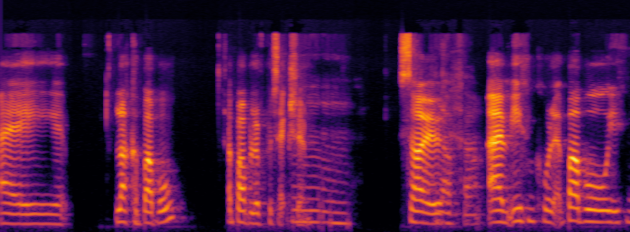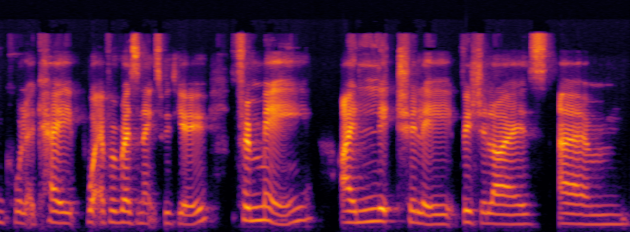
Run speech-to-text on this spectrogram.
a like a bubble, a bubble of protection. Mm. So um, you can call it a bubble, you can call it a cape, whatever resonates with you. For me, I literally visualize. Um,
